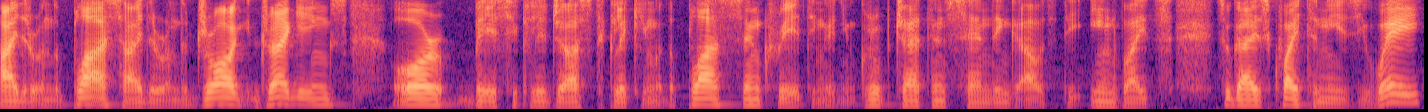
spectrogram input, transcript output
either on the plus either on the drag draggings or basically just clicking on the plus and creating a new group chat and sending out the invites. So guys quite an easy way.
